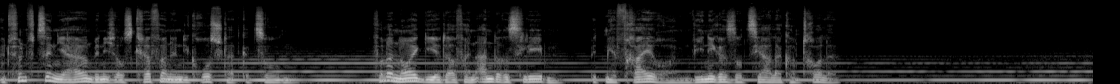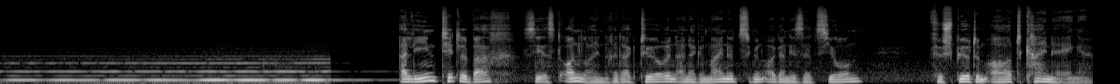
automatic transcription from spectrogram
Mit 15 Jahren bin ich aus Kreffern in die Großstadt gezogen. Voller Neugierde auf ein anderes Leben, mit mehr Freiräumen, weniger sozialer Kontrolle. Aline Tittelbach, sie ist Online-Redakteurin einer gemeinnützigen Organisation, verspürt im Ort keine Enge.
